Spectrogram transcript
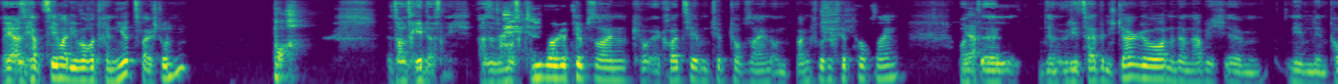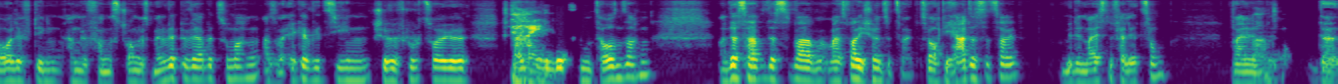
Naja, also ich habe zehnmal die Woche trainiert, zwei Stunden. Boah. Sonst geht das nicht. Also du musst Kniebeuge-Tipp sein, Kre- Kreuzheben tipptopp sein und Bankdrücken tipptopp sein. Und Ja. äh, dann über die Zeit bin ich stärker geworden und dann habe ich ähm, neben dem Powerlifting angefangen, Strongest Man-Wettbewerbe zu machen. Also LKW ziehen, Schiffe, Flugzeuge, Steigkugeln, tausend Sachen. Und deshalb, das war, das war die schönste Zeit. Das war auch die härteste Zeit mit den meisten Verletzungen, weil Wahnsinn. Da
